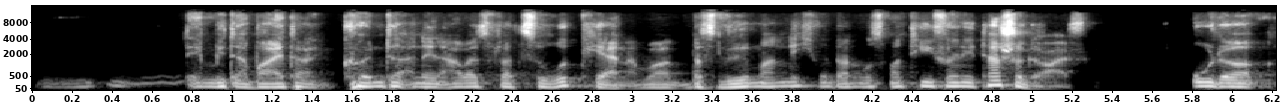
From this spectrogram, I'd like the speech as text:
der Mitarbeiter könnte an den Arbeitsplatz zurückkehren, aber das will man nicht und dann muss man tiefer in die Tasche greifen oder,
